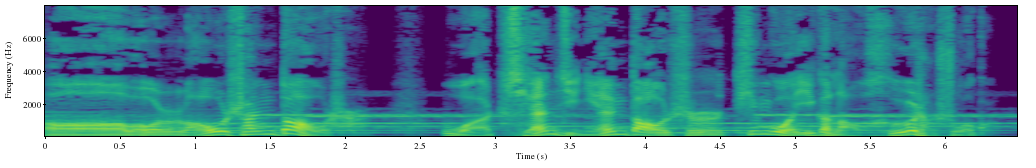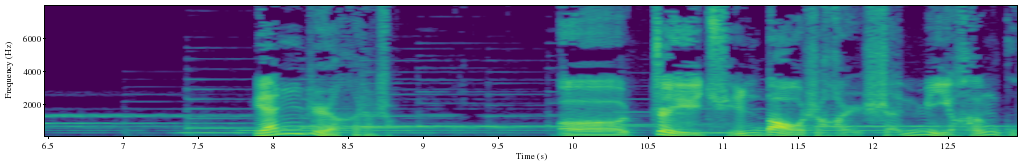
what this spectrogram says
哦，崂山道士，我前几年倒是听过一个老和尚说过。元智和尚说：“呃，这群道士很神秘，很古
